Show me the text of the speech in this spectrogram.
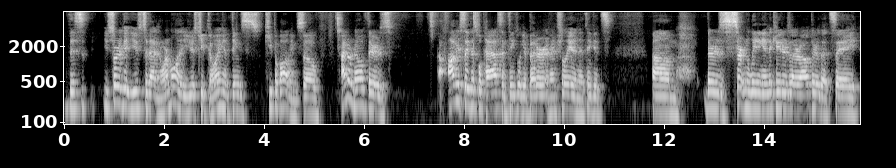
this you sort of get used to that normal, and you just keep going, and things keep evolving. So I don't know if there's obviously this will pass and things will get better eventually, and I think it's um, there's certain leading indicators that are out there that say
